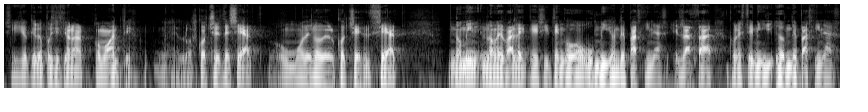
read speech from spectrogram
si yo quiero posicionar, como antes, eh, los coches de SEAT, o un modelo del coche SEAT, no me, no me vale que si tengo un millón de páginas, enlazar con este millón de páginas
